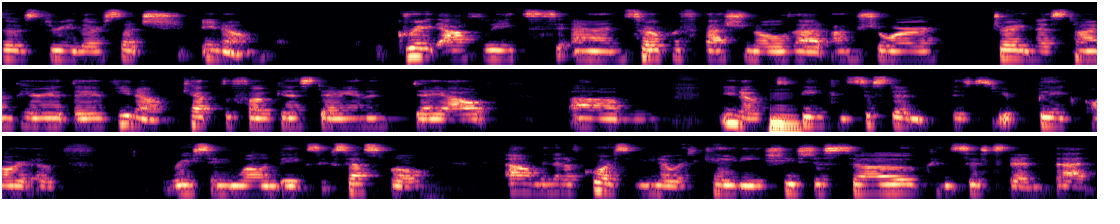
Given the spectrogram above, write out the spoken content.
those three, they're such, you know, great athletes and so professional that I'm sure during this time period they've, you know, kept the focus day in and day out. Um, you know, mm. being consistent is a big part of racing well and being successful. Um, and then, of course, you know, with Katie, she's just so consistent that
